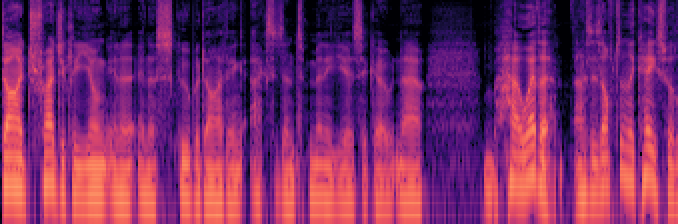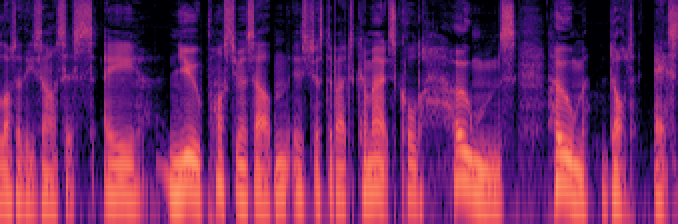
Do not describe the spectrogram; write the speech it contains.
Died tragically young in a, in a scuba diving accident many years ago now. However, as is often the case with a lot of these artists, a new posthumous album is just about to come out. It's called Homes, home.s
